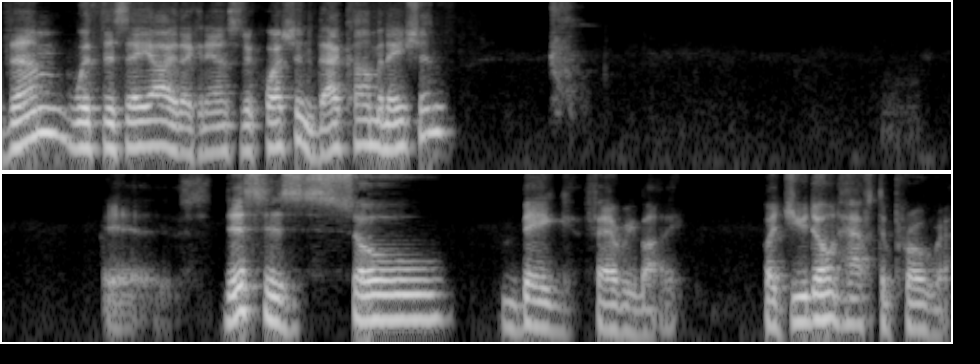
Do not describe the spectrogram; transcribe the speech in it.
Them with this AI that can answer the question, that combination is, this is so big for everybody, but you don't have to program.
